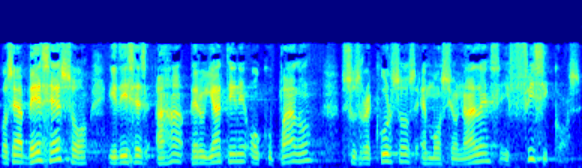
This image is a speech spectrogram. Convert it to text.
o sea, ves eso y dices, ajá, pero ya tiene ocupado sus recursos emocionales y físicos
